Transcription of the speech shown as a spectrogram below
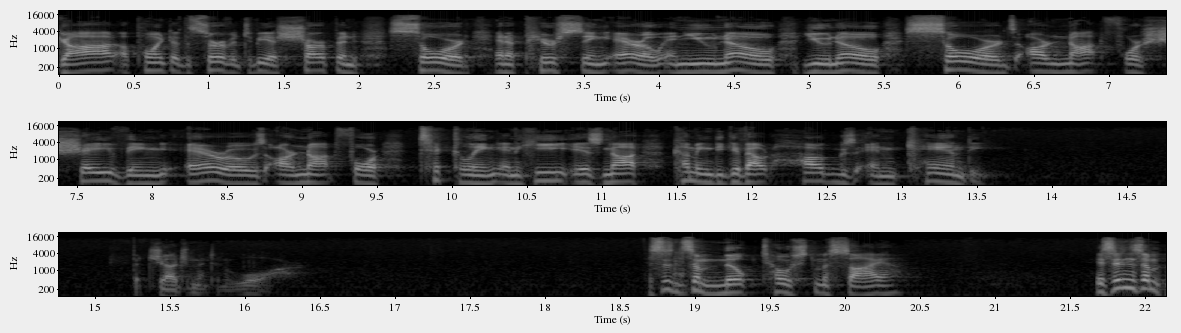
God appointed the servant to be a sharpened sword and a piercing arrow. And you know, you know, swords are not for shaving, arrows are not for tickling, and He is not coming to give out hugs and candy, but judgment and war. This isn't some milk toast Messiah. This isn't some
